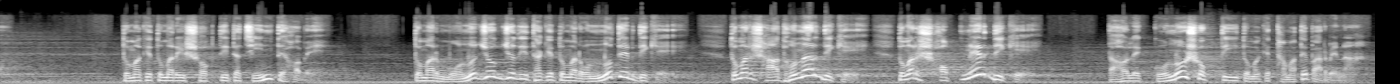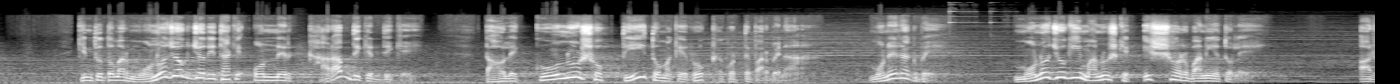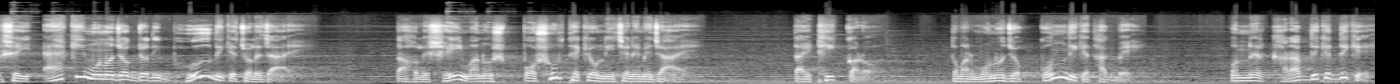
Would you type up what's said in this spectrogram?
তোমাকে তোমার এই শক্তিটা চিনতে হবে। তোমার মনোযোগ যদি থাকে তোমার উন্নতির দিকে, তোমার সাধনার দিকে, তোমার স্বপ্নের দিকে, তাহলে কোনো শক্তিই তোমাকে থামাতে পারবে না। কিন্তু তোমার মনোযোগ যদি থাকে অন্যের খারাপ দিকের দিকে তাহলে কোনো শক্তি তোমাকে রক্ষা করতে পারবে না। মনে রাখবে, মনোযোগী মানুষকে ঈশ্বর বানিয়ে তোলে। আর সেই একই মনোযোগ যদি ভুল দিকে চলে যায়, তাহলে সেই মানুষ পশুর থেকেও নিচে নেমে যায়। তাই ঠিক করো, তোমার মনোযোগ কোন দিকে থাকবে? অন্যের খারাপ দিকের দিকে,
